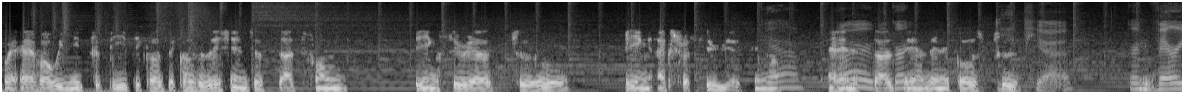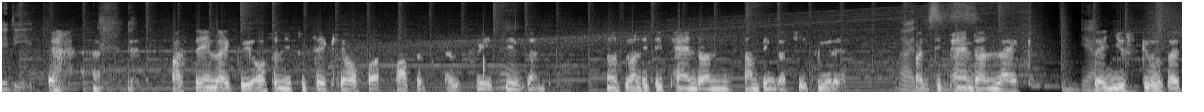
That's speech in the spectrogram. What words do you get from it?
wherever we need to be because the conversation just starts from being serious to being extra serious, you know. Yeah. And then it starts going and then it goes to Deep here. Going very deep. I was saying like we also need to take care of ourselves as, creatives and not only depend on something that you're good No, but depend is, on like yeah. the new skills that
